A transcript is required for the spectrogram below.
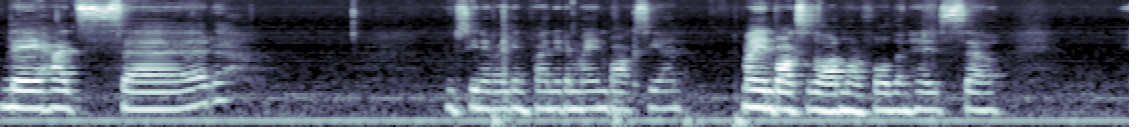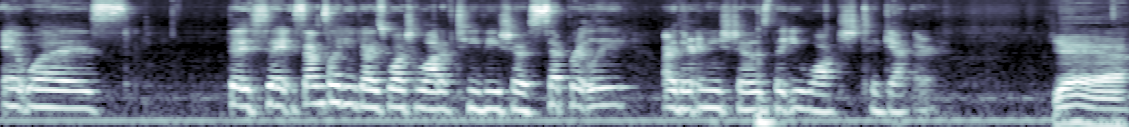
they had said. I'm seeing if I can find it in my inbox again. my inbox is a lot more full than his. So it was. They say it sounds like you guys watch a lot of TV shows separately. Are there any shows that you watch together? Yeah.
